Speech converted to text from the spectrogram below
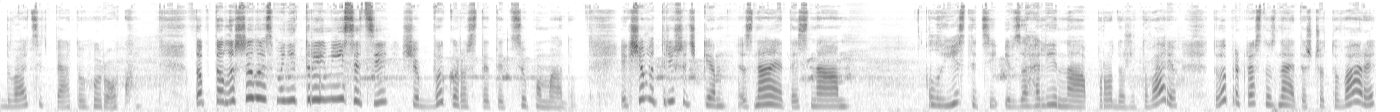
25-го року. Тобто лишилось мені три місяці, щоб використати цю помаду. Якщо ви трішечки знаєтесь на логістиці і взагалі на продажу товарів, то ви прекрасно знаєте, що товари,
